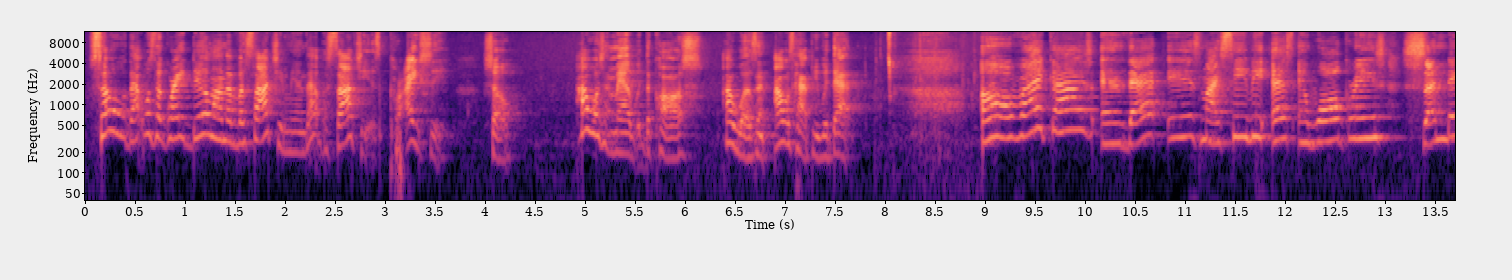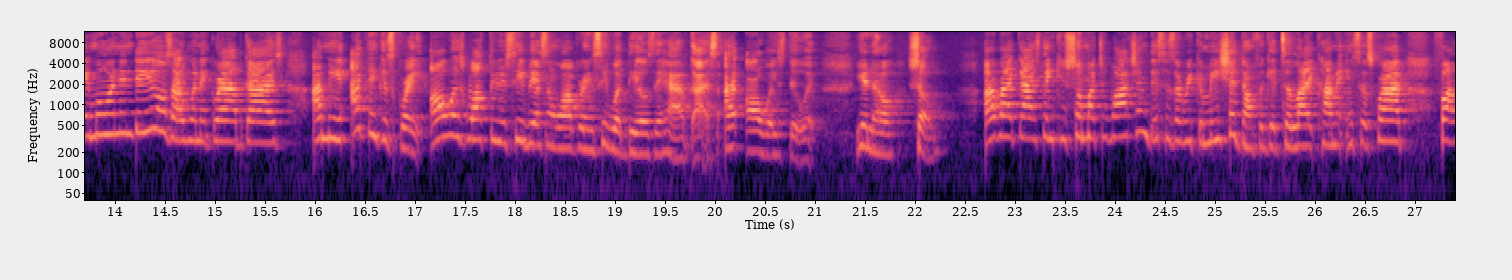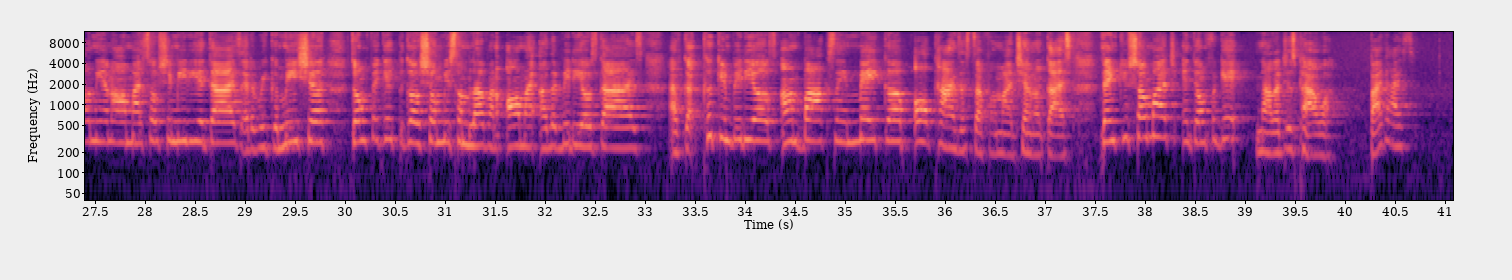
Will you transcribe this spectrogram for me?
So that was a great deal on the Versace, man. That Versace is pricey. So I wasn't mad with the cost. I wasn't. I was happy with that. All right, guys, and that is my CVS and Walgreens Sunday morning deals I went and grabbed, guys. I mean, I think it's great. Always walk through your CVS and Walgreens, see what deals they have, guys. I always do it, you know. So Alright guys, thank you so much for watching. This is Arika Misha. Don't forget to like, comment, and subscribe. Follow me on all my social media guys at Arika Misha. Don't forget to go show me some love on all my other videos guys. I've got cooking videos, unboxing, makeup, all kinds of stuff on my channel guys. Thank you so much and don't forget, knowledge is power. Bye guys.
